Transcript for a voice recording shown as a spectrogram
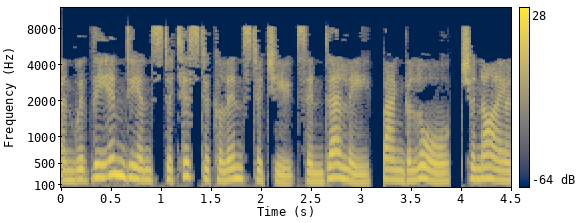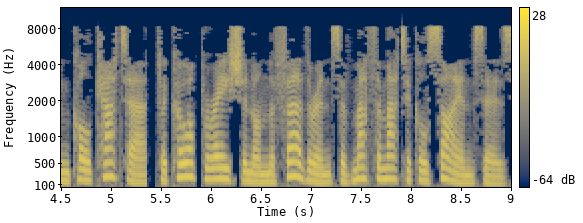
and with the Indian Statistical Institutes in Delhi, Bangalore, Chennai and Kolkata, for cooperation on the furtherance of mathematical sciences.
